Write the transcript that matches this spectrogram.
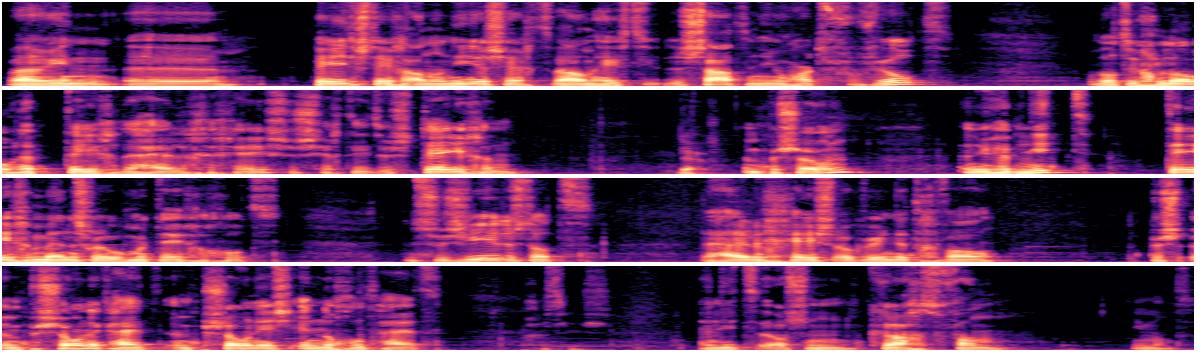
waarin eh Petrus tegen Ananias zegt, waarom heeft u de Satan in uw hart vervuld? Omdat u gelogen hebt tegen de Heilige Geest. Dus zegt hij dus tegen Ja. een persoon. En u hebt niet tegen mensen gelogen, maar tegen God. Dus zo zie je dus dat de Heilige Geest ook weer in dit geval een persoonlijkheid, een persoon is in de Godheid. Precies. En niet als een kracht van iemand.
